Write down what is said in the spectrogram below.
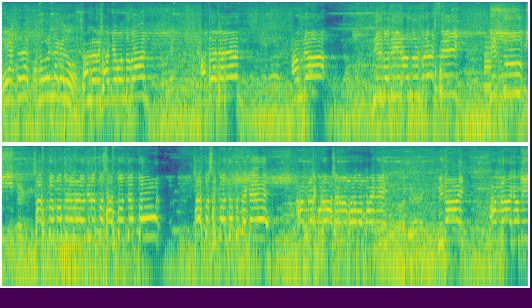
এই আপনারা কথা বলেন না কেন? সংগ্রামী সাথী বন্ধুগণ আপনারা জানেন আমরা দীর্ঘদিন আন্দোলন করে আসছি কিন্তু স্বাস্থ্য মন্ত্রণালয়ের অধীনস্থ স্বাস্থ্য অধিদপ্তর স্বাস্থ্য শিক্ষা অধিদপ্তর থেকে আমরা কোনো আশানুরূপ ফলাফল পাইনি। বিদায়। আমরা আগামী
